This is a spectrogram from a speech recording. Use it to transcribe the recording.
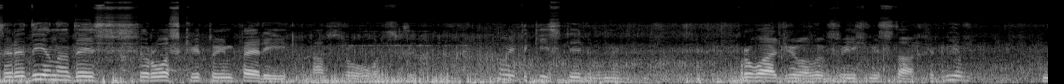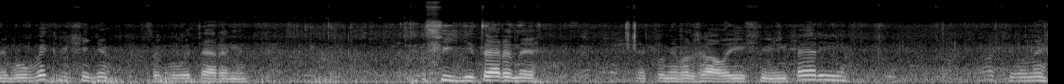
середина десь розквіту імперії Австро-Угорської. Ну і такий стиль вони впроваджували в своїх містах. Львів не був виключенням, це були терени. Східні терени, як вони вважали їхньої імперії. От і вони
